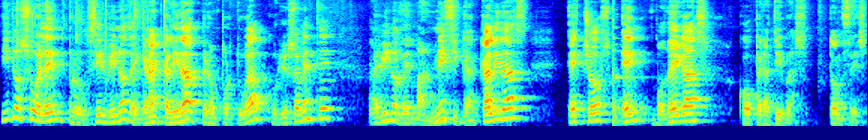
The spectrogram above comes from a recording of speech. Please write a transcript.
y no suelen producir vinos de gran calidad, pero en Portugal, curiosamente, hay vinos de magnífica calidad hechos en bodegas cooperativas. Entonces,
